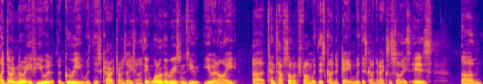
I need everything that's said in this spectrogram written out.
I don't know if you would agree with this characterization. I think one of the reasons you you and I uh, tend to have so much fun with this kind of game, with this kind of exercise, is um,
